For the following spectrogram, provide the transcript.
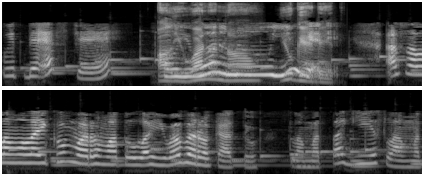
with DSC. All you wanna know, you get it. Assalamualaikum warahmatullahi wabarakatuh. Selamat pagi, selamat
